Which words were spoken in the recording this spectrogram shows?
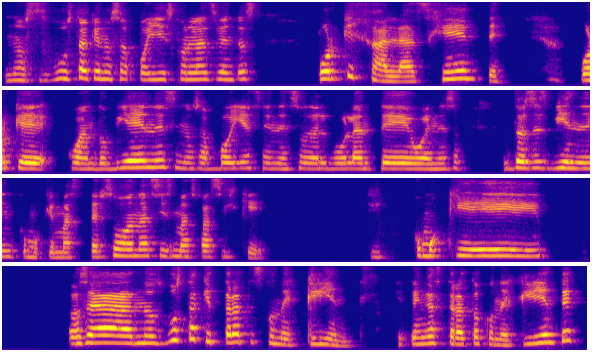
nos gusta que nos apoyes con las ventas porque jalas gente, porque cuando vienes y nos apoyas en eso del volanteo, en eso, entonces vienen como que más personas y es más fácil que, que como que, o sea, nos gusta que trates con el cliente, que tengas trato con el cliente,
